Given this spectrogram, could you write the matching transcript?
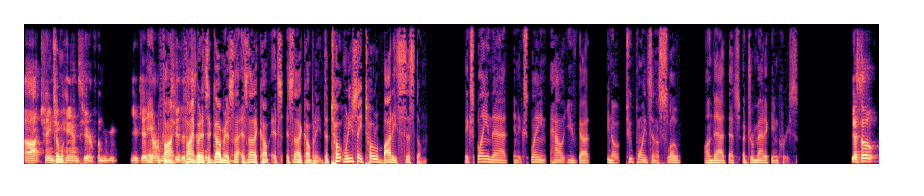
uh, changing so, hands here from the UK eh, government fine, to the fine, disabled. but it's a government. It's not. It's not a comp. It's it's not a company. The to- when you say total body system, explain that and explain how you've got you know two points and a slope on that. That's a dramatic increase. Yeah. So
